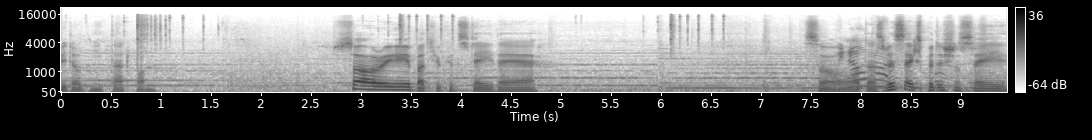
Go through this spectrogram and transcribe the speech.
We don't need that one. Sorry, but you could stay there. So, what does this expedition who- say?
